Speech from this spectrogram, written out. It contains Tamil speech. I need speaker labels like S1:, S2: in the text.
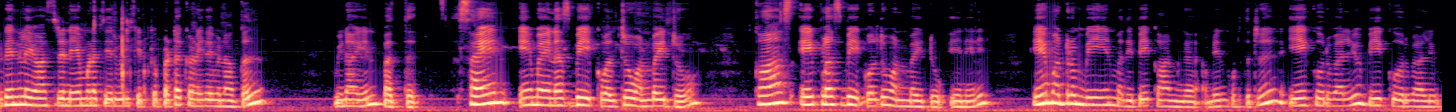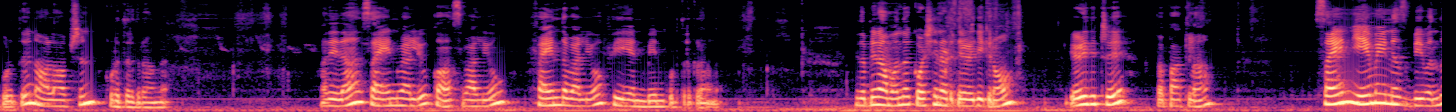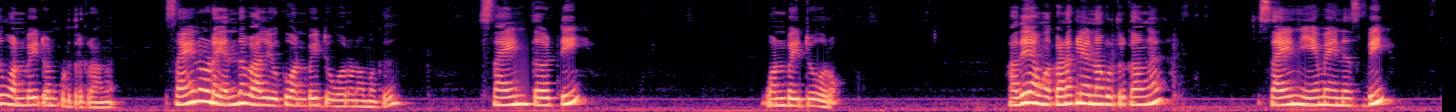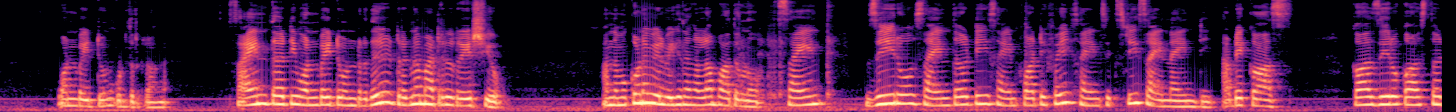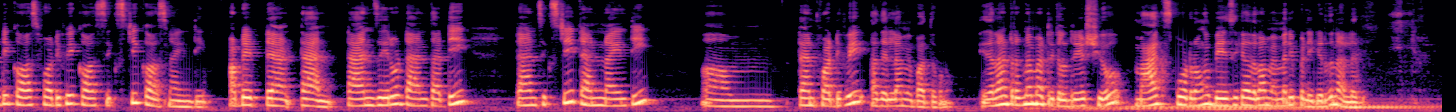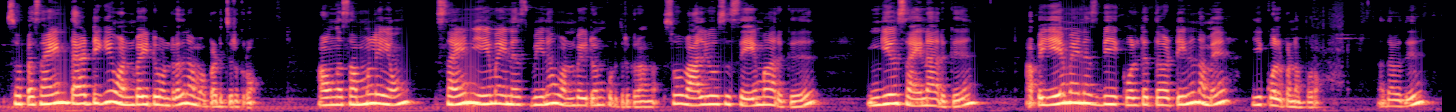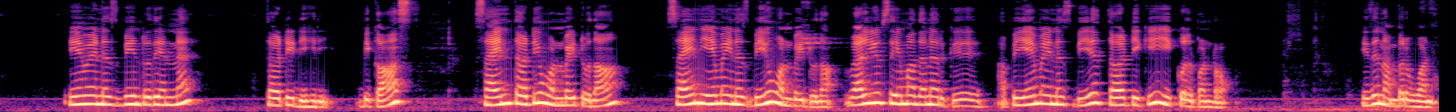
S1: இடைநிலை ஆசிரியர் நியமன தேர்வில் கேட்கப்பட்ட கணித வினாக்கள் வினா எண் பத்து. Sine A minus B equal to one by two cos A plus B equal to one by two எனில் ஏ மற்றும் பியின் மதிப்பை காண்க அப்படின்னு கொடுத்துட்டு ஏக்கு ஒரு வேல்யூ பிக்கு ஒரு வேல்யூ கொடுத்து நாலு ஆப்ஷன் கொடுத்துருக்குறாங்க. அதே தான் sine value cos value find the value of A and பின்னு கொடுத்துருக்குறாங்க. இது அப்படி நாம் வந்து கொஷின் எடுத்து எழுதிக்கிறோம். எழுதிட்டு இப்போ பார்க்கலாம். சைன் ஏ மைனஸ் பி வந்து ஒன் பை டூன்னு கொடுத்துருக்குறாங்க. சைனோட எந்த வேல்யூக்கு ஒன் பை டூ வரும் நமக்கு? Sine thirty one by two வரும். அதே அவங்க கணக்கில் என்ன கொடுத்துருக்காங்க? Sine A minus B one by டூன்னு கொடுத்துருக்குறாங்க. சைன் தேர்ட்டி ஒன் பை டூன்றது ட்ரிக்னோமேட்ரியல் ரேஷியோ அந்த முக்கோணவியல் விகிதங்கள்லாம் பார்த்துக்கணும். Sine zero sine thirty sine forty five sine sixty sine ninety அப்படியே cos cos zero cos thirty cos forty five cos sixty cos ninety அப்படியே tan tan tan zero tan thirty tan sixty tan ninety tan forty five அது எல்லாமே பார்த்துக்கணும். இதெல்லாம் ட்ரிக்னமெட்ரிக்கல் ரேஷியோ மேக்ஸ் போடுறவங்க பேசிக்காக அதெல்லாம் மெமரி பண்ணிக்கிறது நல்லது. ஸோ இப்போ சைன் தேர்ட்டிக்கு ஒன் பை டூன்றது நம்ம படிச்சிருக்கிறோம். அவங்க சம்மிலையும் சைன் ஏ மைனஸ் பினா ஒன் பை டூன்னு கொடுத்துருக்குறாங்க. ஸோ வேல்யூஸ் சேமாக இருக்குது இங்கேயும் சைனாக இருக்குது அப்போ A minus B equal to தேர்ட்டின்னு நம்ம ஈக்குவல் பண்ண போகிறோம் அதாவது ஏ மைனஸ் பின்றது என்ன? தேர்ட்டி டிகிரி பிகாஸ் சைன் தேர்ட்டியும் ஒன் பை டூ தான். சைன் ஏ மைனஸ் பியும் ஒன் பை டூ தான். வேல்யூ சேமாக தானே இருக்குது அப்போ ஏ மைனஸ் பியை தேர்ட்டிக்கு ஈக்குவல் பண்ணுறோம் இது number one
